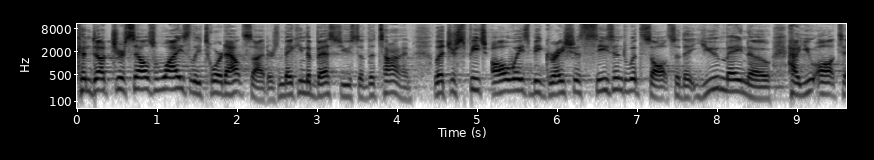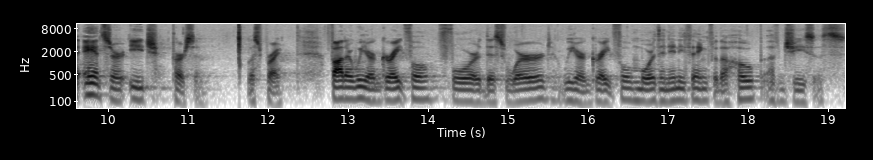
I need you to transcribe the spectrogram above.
Conduct yourselves wisely toward outsiders, making the best use of the time. Let your speech always be gracious, seasoned with salt, so that you may know how you ought to answer each person. Let's pray. Father, we are grateful for this word. We are grateful more than anything for the hope of Jesus.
